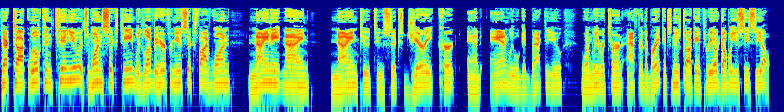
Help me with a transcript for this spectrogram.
Tech Talk will continue. It's 116. We'd love to hear from you. 651 989 9226. Jerry, Kurt, and Ann. We will get back to you when we return after the break. It's News Talk 830 WCCO.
